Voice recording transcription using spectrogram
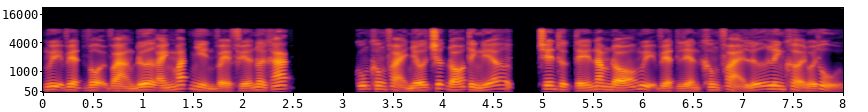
Ngụy Việt vội vàng đưa ánh mắt nhìn về phía nơi khác. Cũng không phải nhớ trước đó tình nghĩa, trên thực tế năm đó Ngụy Việt liền không phải Lữ Linh khởi đối thủ,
